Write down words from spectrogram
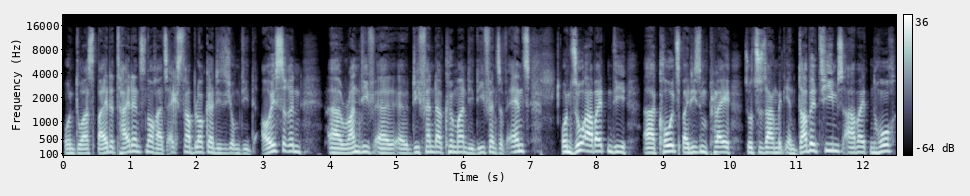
Und du hast beide Titans noch als Extra-Blocker, die sich um die äußeren äh, Run-Defender äh, äh kümmern, die Defensive Ends. Und so arbeiten die äh, Colts bei diesem Play sozusagen mit ihren Double Teams, arbeiten hoch.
